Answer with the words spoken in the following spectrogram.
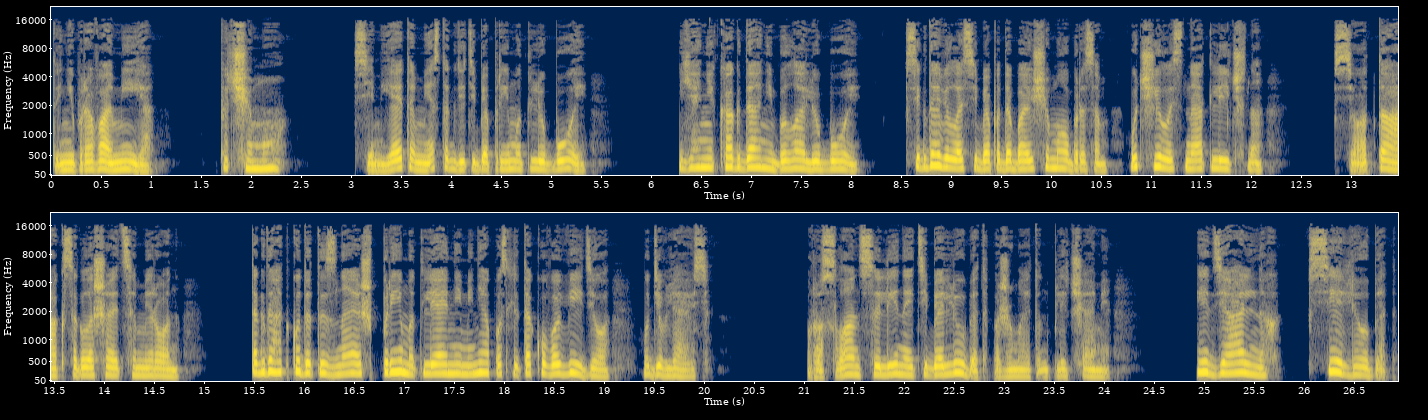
«Ты не права, Мия». «Почему?» «Семья — это место, где тебя примут любой», я никогда не была любой. Всегда вела себя подобающим образом, училась на отлично. Все так, соглашается Мирон. Тогда откуда ты знаешь, примут ли они меня после такого видео? Удивляюсь. Руслан с Элиной тебя любят, пожимает он плечами. Идеальных все любят.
